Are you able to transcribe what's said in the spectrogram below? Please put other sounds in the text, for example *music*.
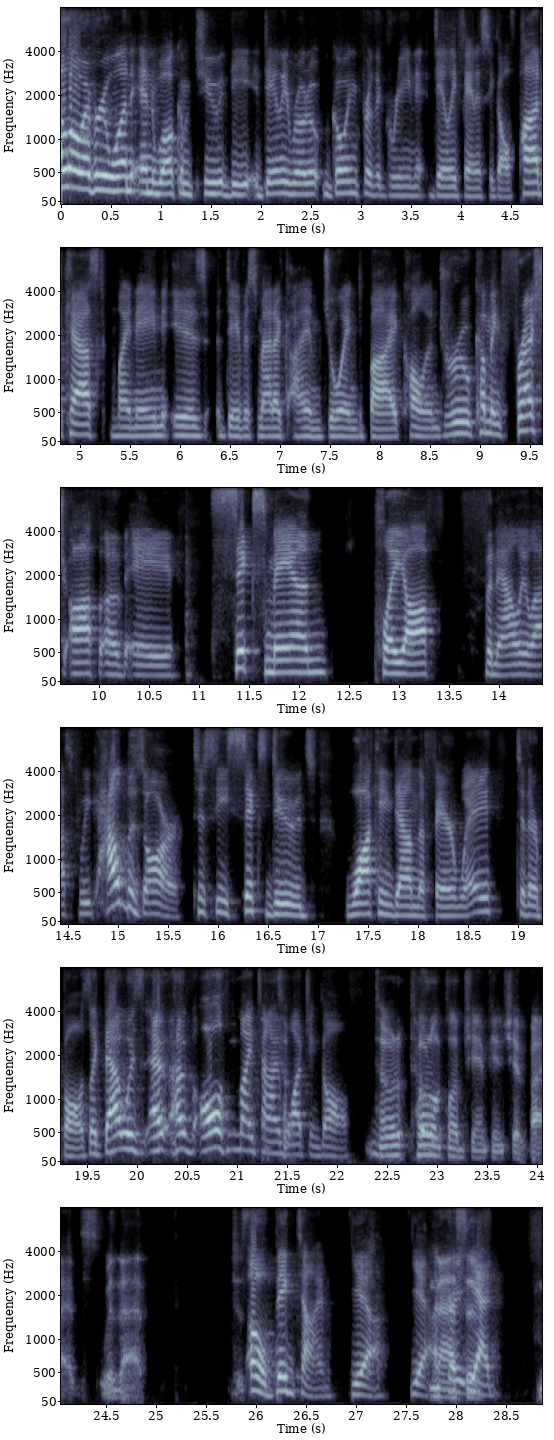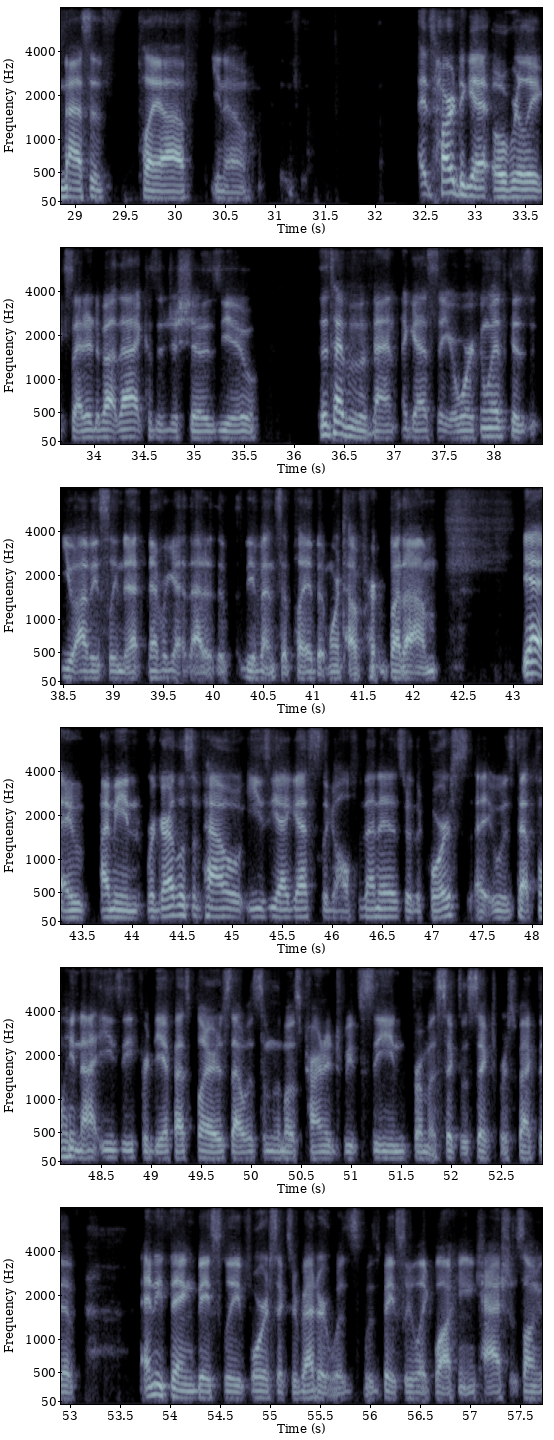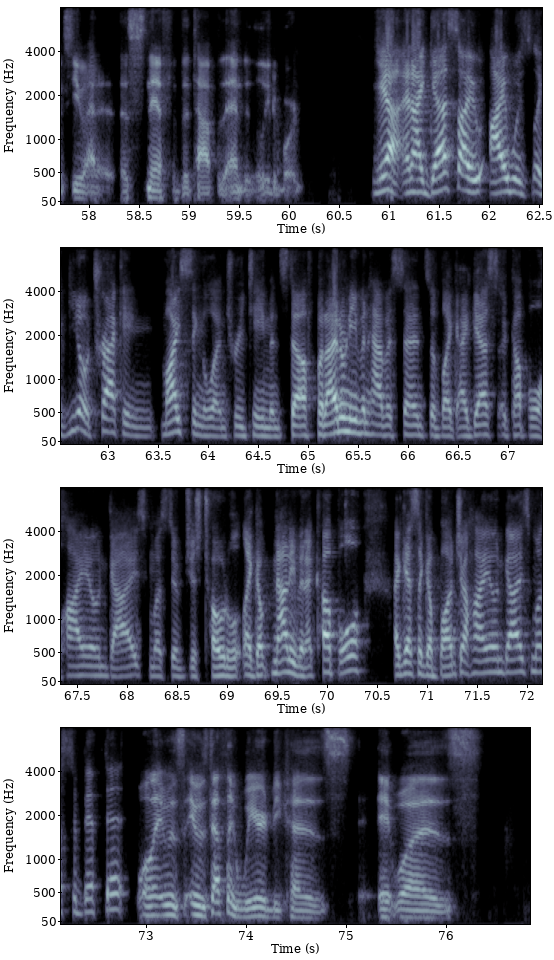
Hello, everyone, and welcome to the Daily Roto Going for the Green Daily Fantasy Golf Podcast. My name is Davis Maddock. I am joined by Colin Drew, coming fresh off of a six man playoff finale last week. How bizarre to see six dudes walking down the fairway to their balls. Like that was out of all of my time watching golf. Total, total club championship vibes with that. Just oh, big time. Yeah. Yeah. Massive, yeah. Massive playoff, you know, it's hard to get overly excited about that because it just shows you the type of event, I guess, that you're working with. Because you obviously ne- never get that at the, the, events that play a bit more tougher. But um, yeah, I mean, regardless of how easy I guess the golf event is or the course, it was definitely not easy for DFS players. That was some of the most carnage we've seen from a six of six perspective anything basically four or six or better was was basically like blocking in cash as long as you had a, a sniff at the top of the end of the leaderboard. Yeah, and I guess I I was like you know tracking my single entry team and stuff, but I don't even have a sense of like I guess a couple high owned guys must have just total like a, not even a couple. I guess like a bunch of high owned guys must have biffed it. Well, it was it was definitely weird because it was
